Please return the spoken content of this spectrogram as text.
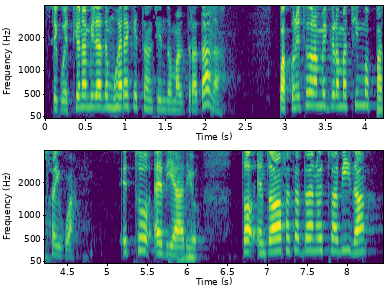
se cuestiona a miles de mujeres que están siendo maltratadas. Pues con esto de los micromachismos pasa igual. Esto es diario. En todas las facetas de nuestra vida,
